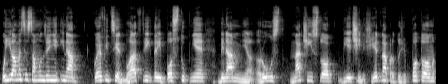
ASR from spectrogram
podíváme se samozřejmě i na koeficient bohatství, který postupně by nám měl růst na číslo větší než 1, protože potom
